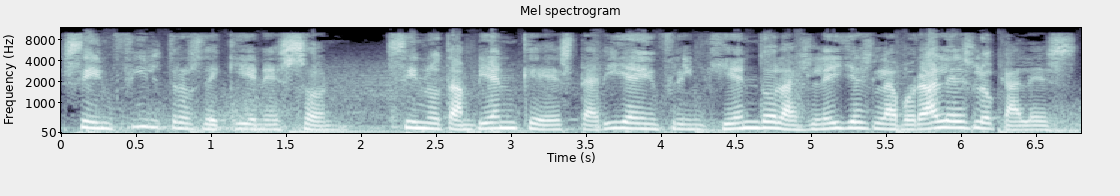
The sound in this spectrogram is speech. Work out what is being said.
sin filtros de quiénes son, sino también que estaría infringiendo las leyes laborales locales.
